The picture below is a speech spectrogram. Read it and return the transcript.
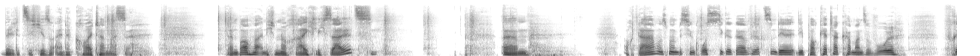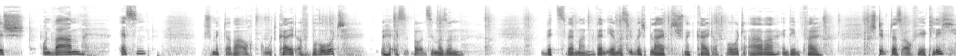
bildet sich hier so eine Kräutermasse. Dann brauchen wir eigentlich nur noch reichlich Salz. Ähm, auch da muss man ein bisschen großzügiger würzen. Die, die Porchetta kann man sowohl frisch und warm essen. Schmeckt aber auch gut kalt auf Brot. Ist bei uns immer so ein Witz, wenn man, wenn irgendwas übrig bleibt, schmeckt kalt auf Brot. Aber in dem Fall stimmt das auch wirklich.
